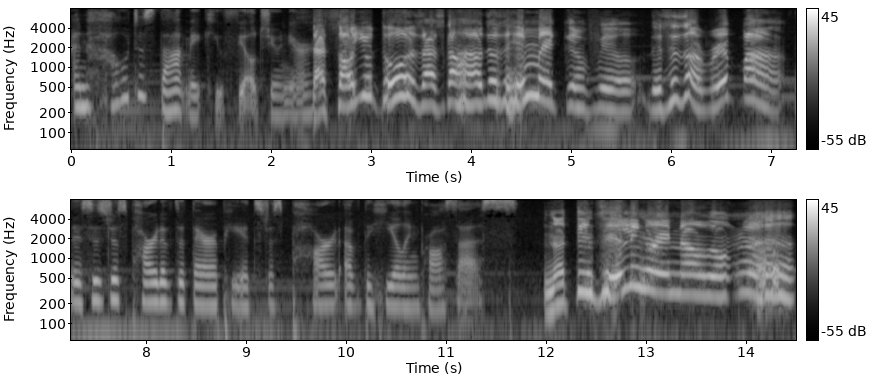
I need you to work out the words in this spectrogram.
And how does that make you feel, Junior? That's all you do is ask him how does him make him feel. This is a rip-off. This is just part of the therapy. It's just part of the healing process. Nothing's healing right now, though.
